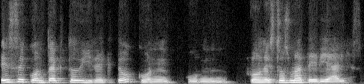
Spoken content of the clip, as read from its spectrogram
ese contacto directo con, estos materiales.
